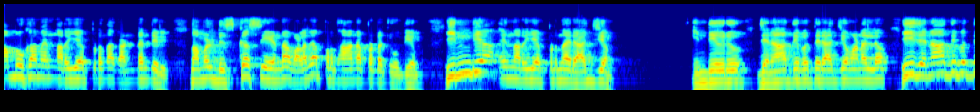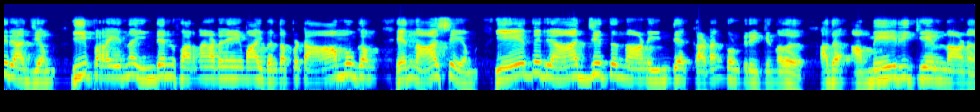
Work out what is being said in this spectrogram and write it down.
ആമുഖം എന്നറിയപ്പെടുന്ന കണ്ടന്റിൽ നമ്മൾ ഡിസ്കസ് ചെയ്യേണ്ട വളരെ പ്രധാനപ്പെട്ട ചോദ്യം ഇന്ത്യ എന്നറിയപ്പെടുന്ന രാജ്യം ഇന്ത്യ ഒരു ജനാധിപത്യ രാജ്യമാണല്ലോ. ഈ ജനാധിപത്യ രാജ്യം ഈ പറയുന്ന ഇന്ത്യൻ ഭരണഘടനയുമായി ബന്ധപ്പെട്ട ആമുഖം എന്ന ആശയം ഏത് രാജ്യത്തു നിന്നാണ് ഇന്ത്യ കടം കൊണ്ടിരിക്കുന്നത്? അത് അമേരിക്കയിൽ നിന്നാണ്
